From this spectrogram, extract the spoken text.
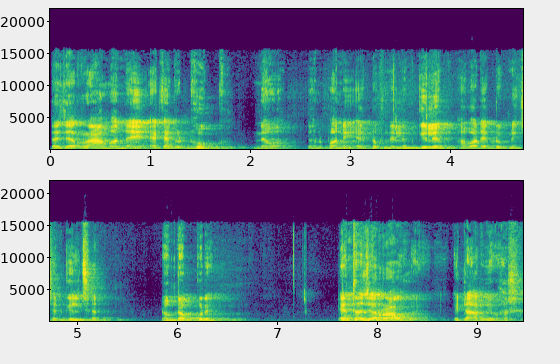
তাজার রা মানে এক এক ঢোক নেওয়া। ধরুন পানি, এক ঢোক নিলেন, গিলেন, আবার এক ঢোক নিচ্ছেন, গিলছেন, ঢক ঢক করে। এতাজার রাও হয়ে এটা আরবি ভাষা।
